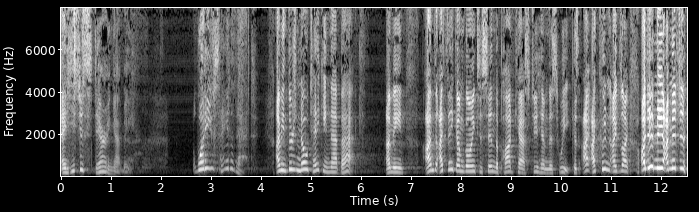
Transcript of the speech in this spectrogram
And he's just staring at me. What do you say to that? I mean, there's no taking that back. I mean, I'm, i think I'm going to send the podcast to him this week because I, I couldn't. I was like, I didn't mean. I meant to.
